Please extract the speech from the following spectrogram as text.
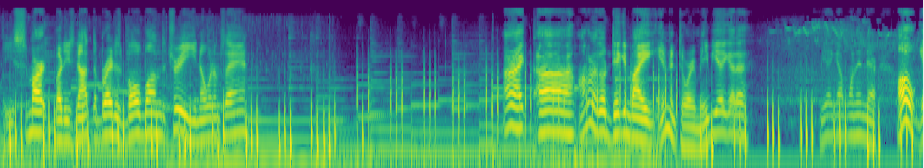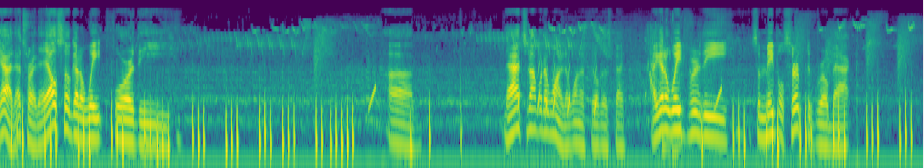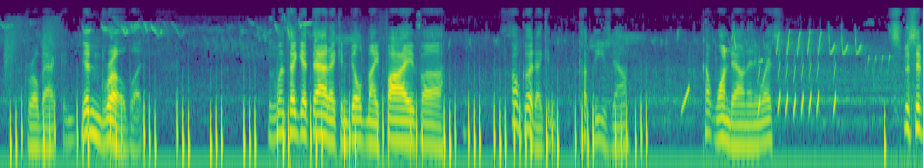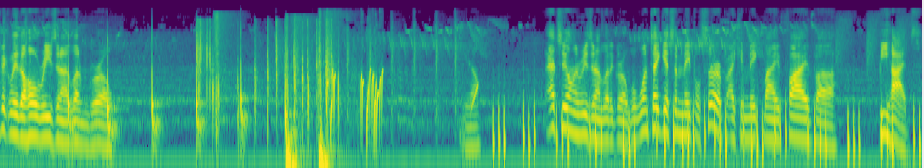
He's smart, but he's not the brightest bulb on the tree, you know what I'm saying? Alright, uh, I'm gonna go dig in my inventory. Maybe I gotta... Maybe I got one in there. Oh, yeah, that's right. I also gotta wait for the... Uh, that's not what I wanted. I want to fill this back. I gotta wait for the some maple syrup to grow back. Grow back. It didn't grow, but once I get that, I can build my five. Uh... Oh, good. I can cut these down. Cut one down, anyways. Specifically, the whole reason I let them grow. Know that's the only reason I let it grow. But once I get some maple syrup, I can make my five uh, beehives.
